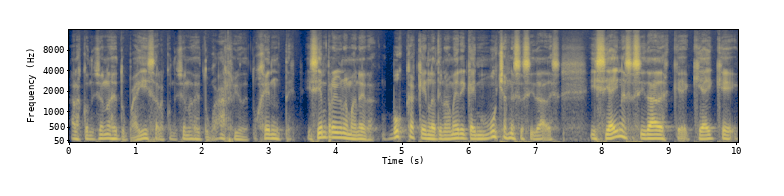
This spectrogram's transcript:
a las condiciones de tu país, a las condiciones de tu barrio, de tu gente. Y siempre hay una manera. Busca que en Latinoamérica hay muchas necesidades. Y si hay necesidades que, hay que,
